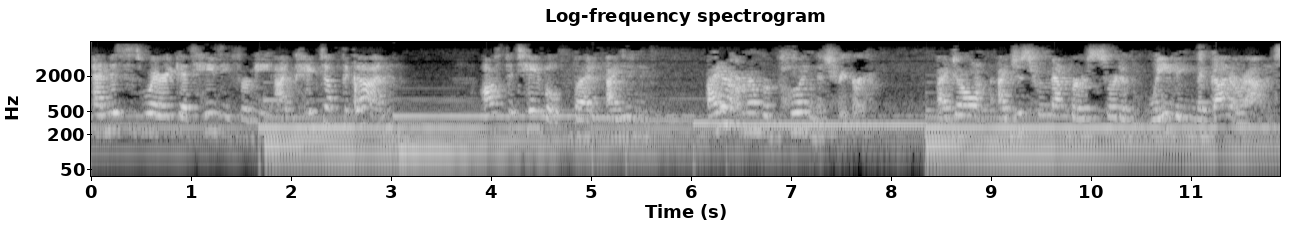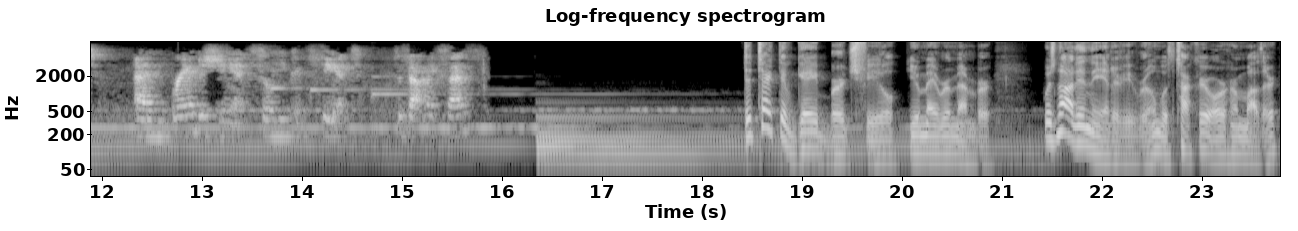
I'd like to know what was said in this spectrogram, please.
And this is where it gets hazy for me. I picked up the gun off the table, but I didn't. I don't remember pulling the trigger. I don't. I just remember sort of waving the gun around and brandishing it so he could see it. Does that make sense? Detective Gabe Birchfield, you may remember, was not in the interview room with Tucker or her mother.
